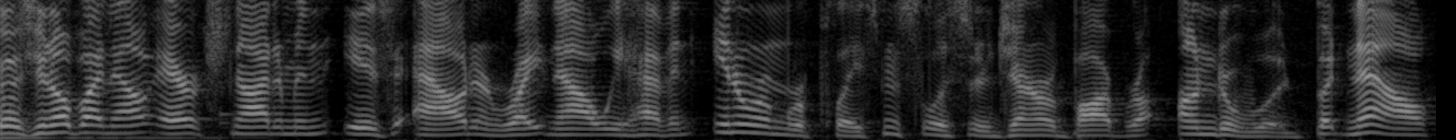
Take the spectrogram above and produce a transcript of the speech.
So, as you know by now, Eric Schneiderman is out, and right now we have an interim replacement, Solicitor General Barbara Underwood. But now,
